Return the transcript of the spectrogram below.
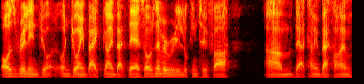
was really enjoy, enjoying back going back there. So I was never really looking too far um, about coming back home.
